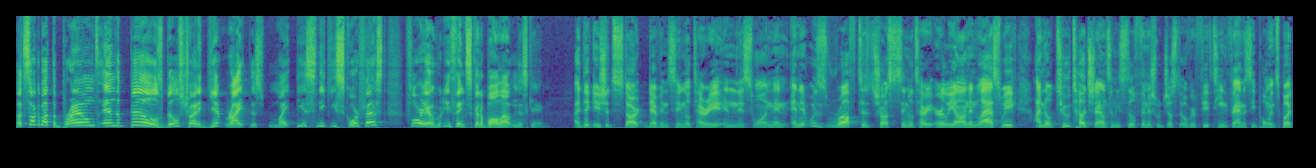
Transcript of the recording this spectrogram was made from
Let's talk about the Browns and the Bills. Bills trying to get right. This might be a sneaky score fest. Florio, who do you think's going to ball out in this game? I think you should start Devin Singletary in this one. And and it was rough to trust Singletary early on. And last week, I know two touchdowns and he still finished with just over 15 fantasy points. But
